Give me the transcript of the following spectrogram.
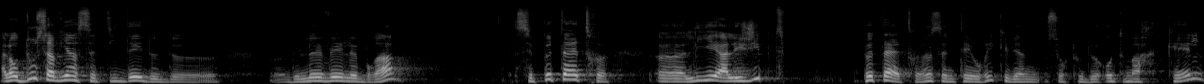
Alors d'où ça vient cette idée de, lever le bras? C'est peut-être euh, lié à l'Égypte, peut-être. Hein, c'est une théorie qui vient surtout de Otmar Kehl.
